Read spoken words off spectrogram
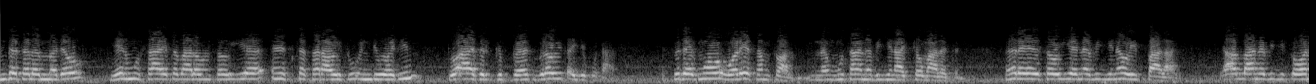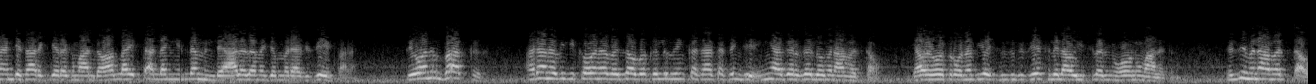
እንደተለመደው ይህን ሙሳ የተባለውን ሰውዬ እስከ ሰራዊቱ እንዲወዲም ዱዓ አድርግበት ብለው ይጠይቁታል። እሱ ደግሞ ወሬ ሰምቷል። ሙሳ ነቢይ ናቸው ማለትን። እረ ሰውዬ ነቢይ ነው ይባላል። የአላህ ነቢይ ከሆነ እንዴት አድርጌ ረግማለሁ አላህ ይጣላኝ የለም እንደ አለ ለመጀመሪያ ጊዜ ይባላል። ቢሆንም ባክህ አዳ ነቢይ ከሆነ በዛው በክልሉ ይንቀሳቀስ እንጂ እኛ ገር ዘሎ ምን አመጣው? ያው የወትሮ ነቢዮች ብዙ ጊዜ ክልላዊ ስለሚሆኑ ማለት ነው። እዚህ ምን አመጣው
